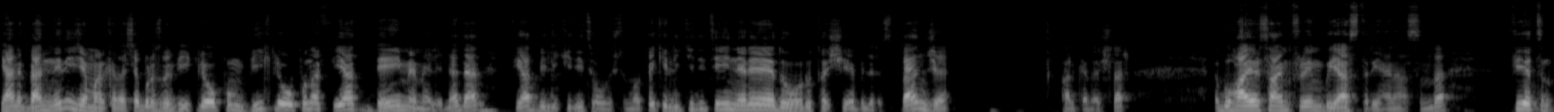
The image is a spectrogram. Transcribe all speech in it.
Yani ben ne diyeceğim arkadaşlar? Burası da weekly open. Weekly open'a fiyat değmemeli. Neden? Fiyat bir likidite oluşturmalı. Peki likiditeyi nereye doğru taşıyabiliriz? Bence arkadaşlar bu higher time frame bias'tır yani aslında. Fiyatın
